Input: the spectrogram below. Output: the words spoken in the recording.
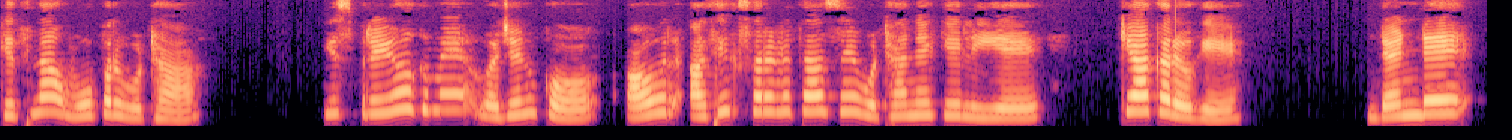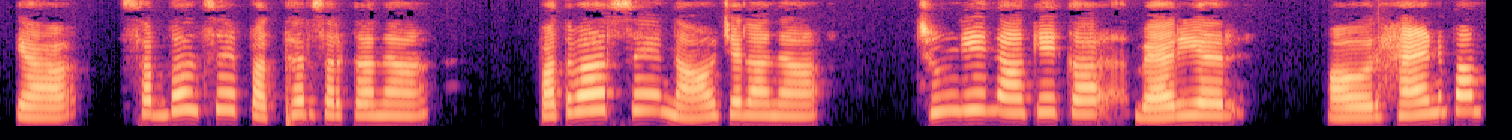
कितना ऊपर उठा। इस प्रयोग में वज़न को और अधिक सरलता से उठाने के लिए क्या करोगे? डंडे या सब्बल से पत्थर सरकाना, पतवार से नाव चलाना, चुंगी नाके का बैरियर और हैंडपंप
